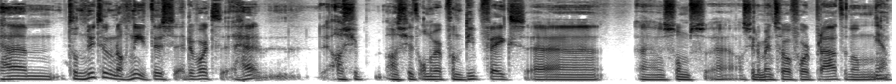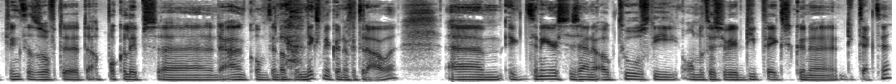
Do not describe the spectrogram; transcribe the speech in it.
Um, tot nu toe nog niet. Dus er wordt, hè, als, je, als je het onderwerp van deepfakes. Uh, uh, soms, uh, als je er mensen over hoort praten, dan ja. klinkt het alsof de, de apocalyps uh, eraan komt en dat ja. we niks meer kunnen vertrouwen. Um, ik, ten eerste zijn er ook tools die ondertussen weer deepfakes kunnen detecten.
